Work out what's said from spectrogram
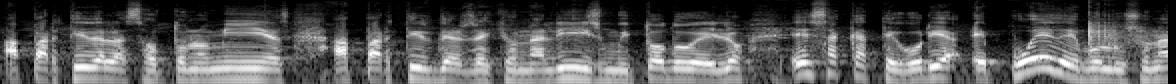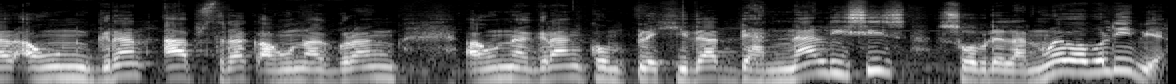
a partir de las autonomías, a partir del regionalismo y todo ello, esa categoría eh, puede evolucionar a un gran abstract, a una gran, a una gran complejidad de análisis sobre la nueva Bolivia.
